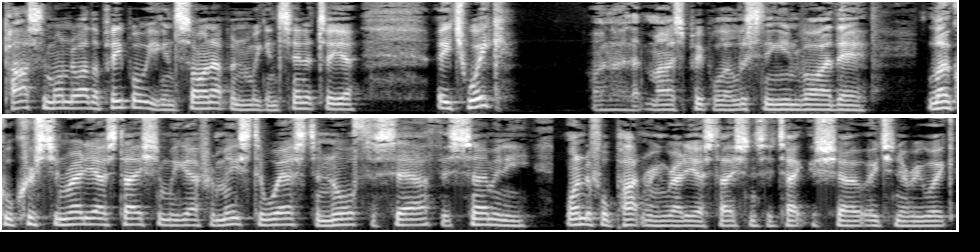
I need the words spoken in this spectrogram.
pass them on to other people. You can sign up and we can send it to you each week. I know that most people are listening in via their local Christian radio station. We go from east to west and north to south. There's so many wonderful partnering radio stations who take the show each and every week.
